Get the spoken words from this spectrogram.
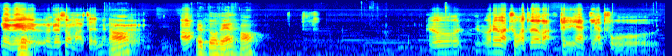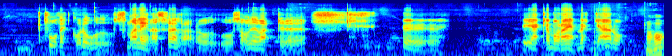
Nu är under sommartid menar Ja. du? Ja. Ute hos er? Ja. Då har det varit så att vi har varit egentligen två, två veckor då hos Malenas föräldrar och, och så har vi varit eh, eh, egentligen bara en vecka då. Jaha.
